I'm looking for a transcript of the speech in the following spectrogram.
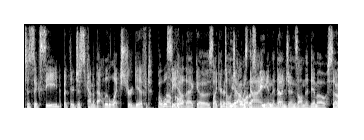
to succeed, but they're just kind of that little extra gift. But we'll of see course. how that goes. Like I told you, you I was dying in the dungeons on the demo. So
